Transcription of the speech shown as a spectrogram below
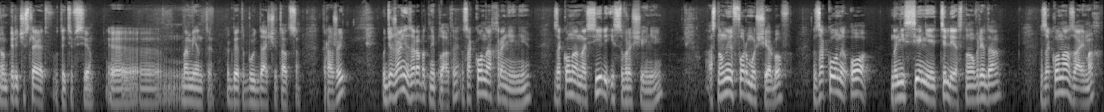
он перечисляет вот эти все э, моменты, когда это будет, да, считаться кражей. Удержание заработной платы, законы о хранении, законы о насилии и совращении, основные формы ущербов, законы о нанесении телесного вреда, законы о займах,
